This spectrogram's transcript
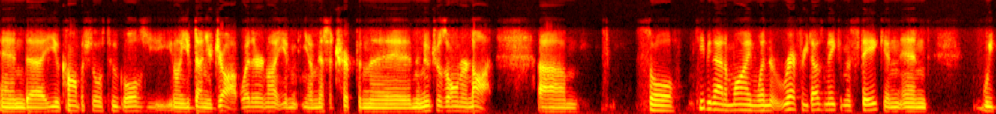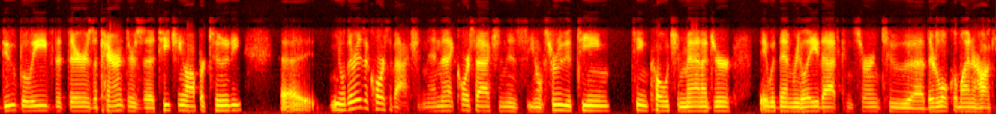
And uh, you accomplish those two goals, you, you know, you've done your job, whether or not you, you know, miss a trip in the, in the neutral zone or not. Um, so keeping that in mind, when the referee does make a mistake and, and we do believe that there is a parent, there's a teaching opportunity. Uh, you know, there is a course of action, and that course of action is, you know, through the team, team coach and manager. They would then relay that concern to uh, their local minor hockey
